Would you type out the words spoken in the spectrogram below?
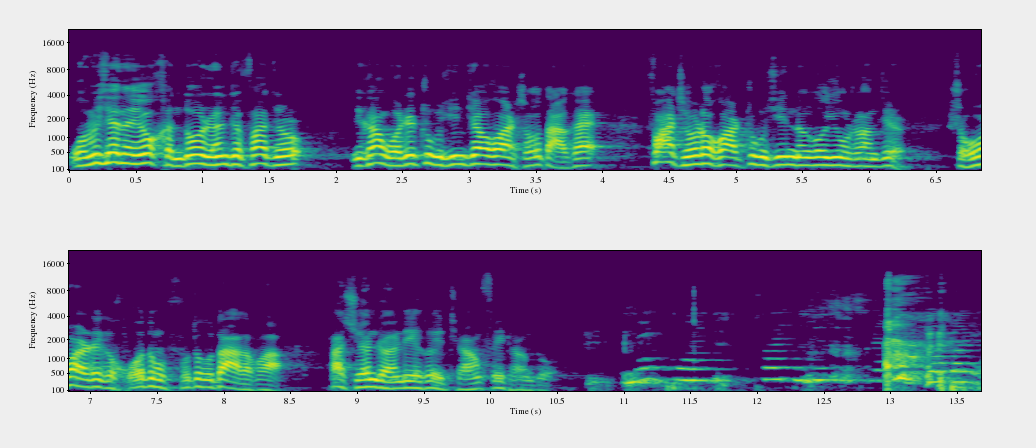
我们现在有很多人这发球，你看我这重心交换，手打开，发球的话重心能够用上劲儿，手腕这个活动幅度大的话，它旋转力会强非常多。Next point, try to use the strength of your body,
